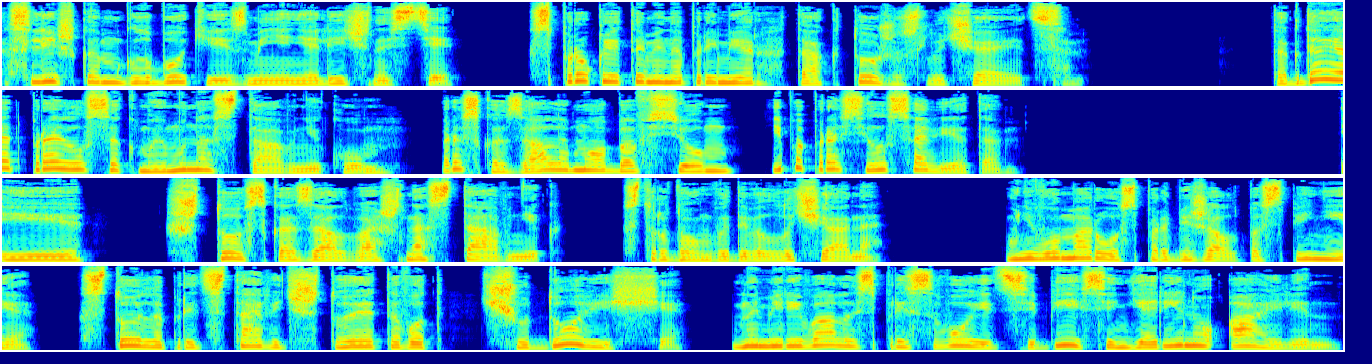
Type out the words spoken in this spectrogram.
Слишком глубокие изменения личности, с проклятыми, например, так тоже случается. Тогда я отправился к моему наставнику, рассказал ему обо всем и попросил совета. И что сказал ваш наставник? с трудом выдавил Лучана. У него мороз пробежал по спине. Стоило представить, что это вот чудовище намеревалось присвоить себе сеньорину Айлин.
